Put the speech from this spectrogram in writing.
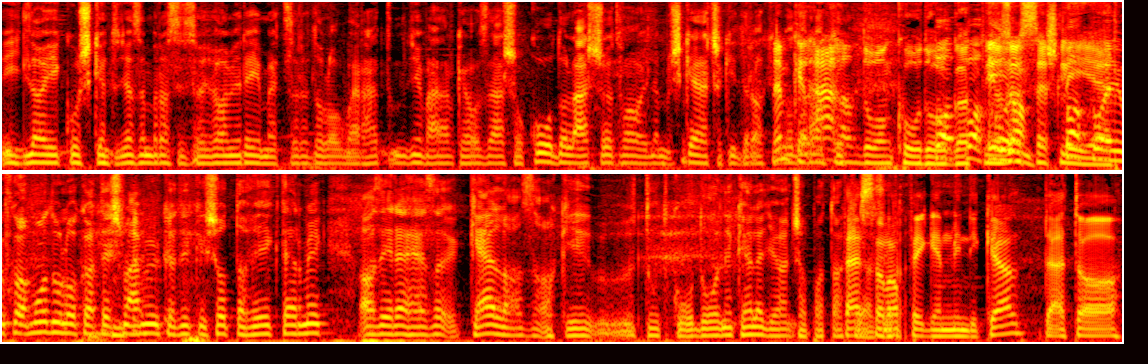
így laikusként, hogy az ember azt hiszi, hogy valami rémegyszerű dolog, mert hát nyilván nem kell hozzá sok kódolás, sőt, vagy nem is kell, csak ide rakjuk. Nem oda, kell rakjuk. állandóan kódolgatni az összes léjert. Pakoljuk a modulokat, és már működik is ott a végtermék. Azért ehhez kell az, aki tud kódolni, kell egy olyan csapat, aki Persze a nap végén mindig kell, tehát a,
